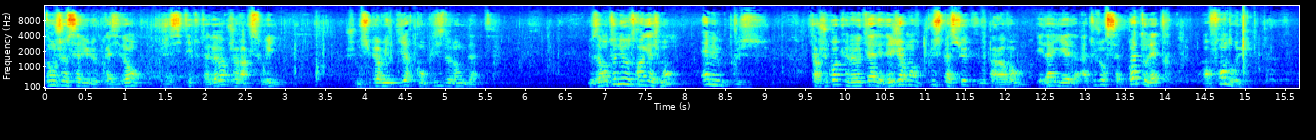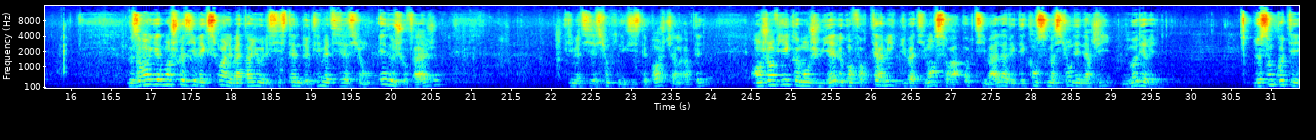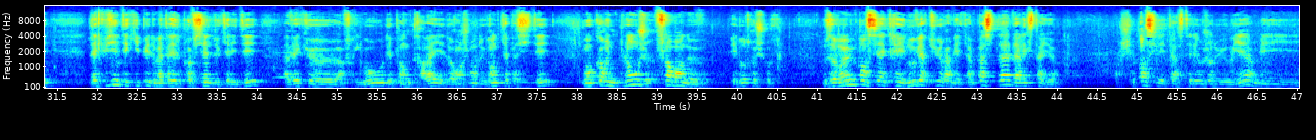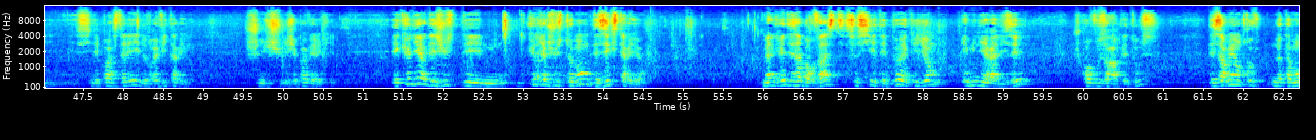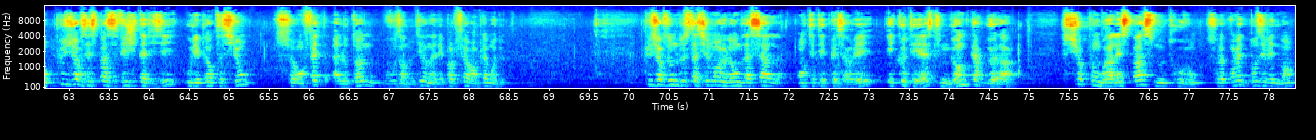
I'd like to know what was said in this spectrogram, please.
dont je salue le président que j'ai cité tout à l'heure, Jean-Marc Souris. Je me suis permis de dire complice de longue date. Nous avons tenu notre engagement, et même plus, car je crois que le local est légèrement plus spacieux qu'auparavant, et l'AIL a toujours sa boîte aux lettres en front de rue. Nous avons également choisi avec soin les matériaux et les systèmes de climatisation et de chauffage. Climatisation qui n'existait pas, je tiens à le rappeler. En janvier comme en juillet, le confort thermique du bâtiment sera optimal avec des consommations d'énergie modérées. De son côté, la cuisine est équipée de matériel professionnel de qualité avec euh, un frigo, des plans de travail et de rangement de grande capacité ou encore une plonge flambant neuve et d'autres choses. Nous avons même pensé à créer une ouverture avec un passe-plat vers l'extérieur. Je ne sais pas s'il été installé aujourd'hui ou hier, mais s'il n'est pas installé, il devrait vite arriver. Je n'ai pas vérifié. Et que dire, que dire justement des extérieurs? Malgré des abords vastes, ceux-ci étaient peu accueillants et minéralisés. Je crois que vous en rappelez tous. Désormais, on trouve notamment plusieurs espaces végétalisés où les plantations seront faites à l'automne. Vous vous en doutez, on n'allait pas le faire en plein mois d'août. Plusieurs zones de stationnement le long de la salle ont été préservées et côté est, une grande pergola surplombera l'espace où nous trouvons. Cela promet de beaux événements,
